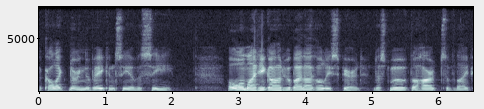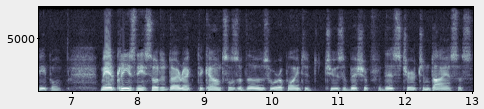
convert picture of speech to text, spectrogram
A collect during the vacancy of a see O Almighty God, who by thy Holy Spirit dost move the hearts of thy people, may it please thee so to direct the counsels of those who are appointed to choose a bishop for this church and diocese,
